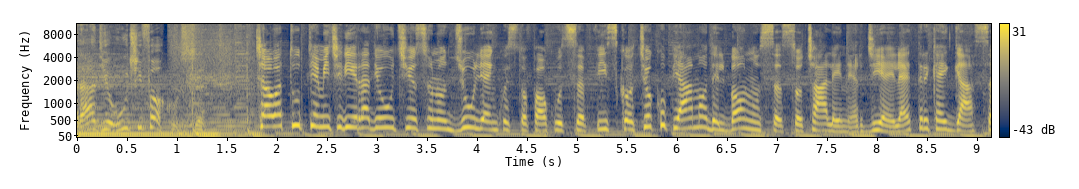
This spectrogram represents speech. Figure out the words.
Radio UCI Focus. Ciao a tutti amici di Radio UCI, io sono Giulia in questo Focus Fisco. Ci occupiamo del bonus sociale energia elettrica e gas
